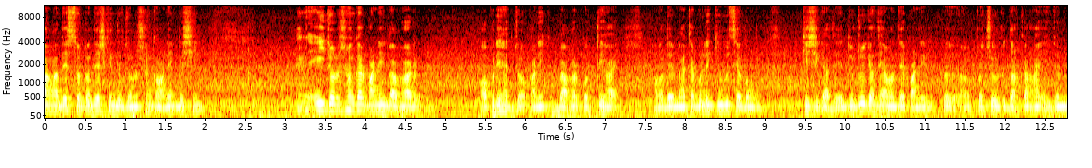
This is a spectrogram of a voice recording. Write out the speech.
বাংলাদেশ ছোট দেশ, কিন্তু জনসংখ্যা অনেক বেশি। এই জনসংখ্যার পানির ব্যবহার অপরিহার্য, পানি ব্যবহার করতে হয়। আমাদের মেটাবলিক ইউজ এবং কৃষিকাজে দুটোই কাজে আমাদের পানির প্রচুর দরকার হয়। এই জন্য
